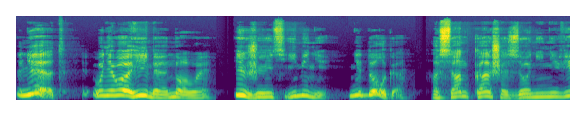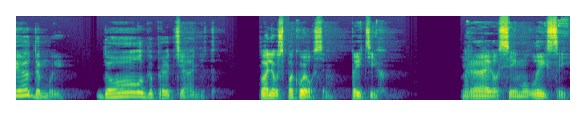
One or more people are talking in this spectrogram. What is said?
«Нет, у него имя новое, и жить имени недолго, а сам Каша зоне неведомый, долго протянет. Паля успокоился, притих. Нравился ему лысый,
